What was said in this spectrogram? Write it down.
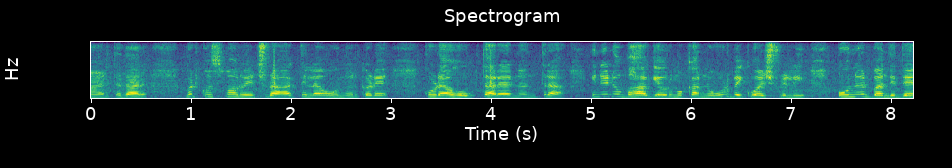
ಮಾಡ್ತಿದ್ದಾರೆ. ಬಟ್ ಕುಸುಮ ಅವರು ಎಚ್ಚರ ಆಗ್ತಿಲ್ಲ, ಓನರ್ ಕಡೆ ಕೂಡ ಹೋಗ್ತಾರೆ. ನಂತರ ಇನ್ನೇನು ಭಾಗ್ಯ ಅವ್ರ ಮುಖ ನೋಡಬೇಕು ಅಷ್ಟರಲ್ಲಿ. ಓನರ್ ಬಂದಿದ್ದೆ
